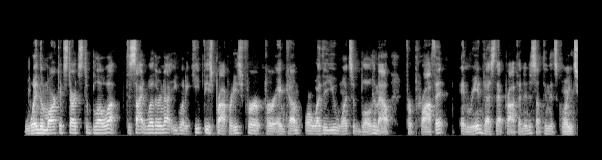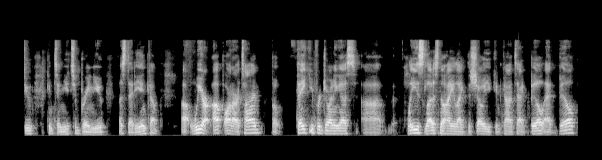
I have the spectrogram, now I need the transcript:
When the market starts to blow up, decide whether or not you want to keep these properties for for income or whether you want to blow them out for profit and reinvest that profit into something that's going to continue to bring you a steady income. Uh, we are up on our time, but thank you for joining us. Uh, please let us know how you like the show. You can contact Bill at Bill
